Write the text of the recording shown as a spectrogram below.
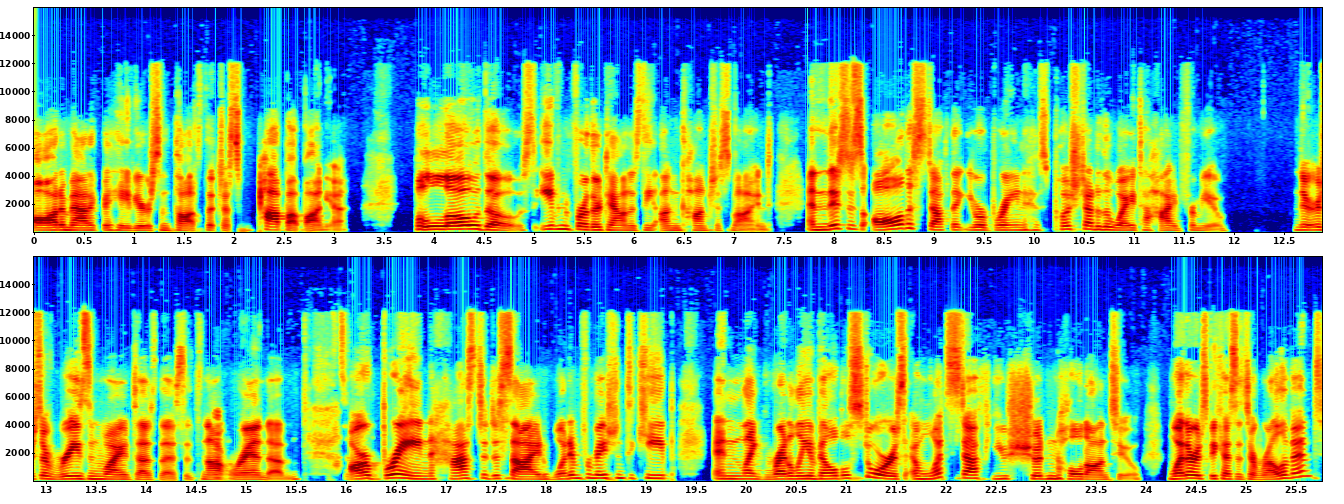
automatic behaviors and thoughts that just pop up on you. Below those, even further down, is the unconscious mind. And this is all the stuff that your brain has pushed out of the way to hide from you. There's a reason why it does this. It's not random. Our brain has to decide what information to keep in like readily available stores and what stuff you shouldn't hold on to, whether it's because it's irrelevant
